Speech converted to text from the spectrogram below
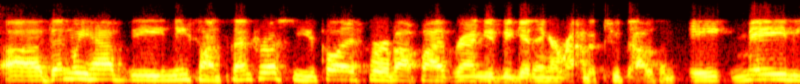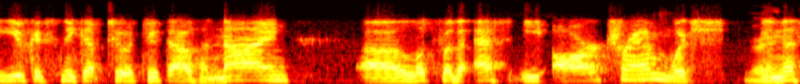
Uh, then we have the Nissan Sentra. So you probably for about five grand, you'd be getting around a 2008. Maybe you could sneak up to a 2009. Uh, look for the SE-R trim, which Right. in this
